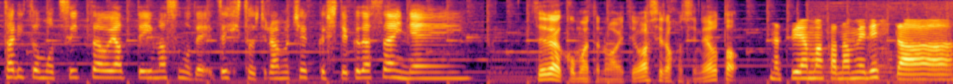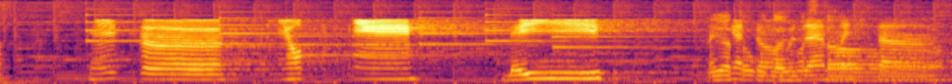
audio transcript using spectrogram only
2人ともツイッターをやっていますのでぜひそちらもチェックしてくださいね。それではここまでのお相手は白星ネオと夏山かなめでした。ニース、にょっき。レイ。ありがとうございました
